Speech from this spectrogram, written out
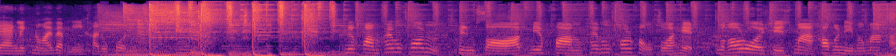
ดงๆเล็กน้อยแบบนี้ค่ะทุกคน มีความเข้มข้นครีมซอส มีความเข้มข้นของตัวเห็ด แล้วก็โรยชีสมาเข้ากันดีมาก ๆ ค่ะ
